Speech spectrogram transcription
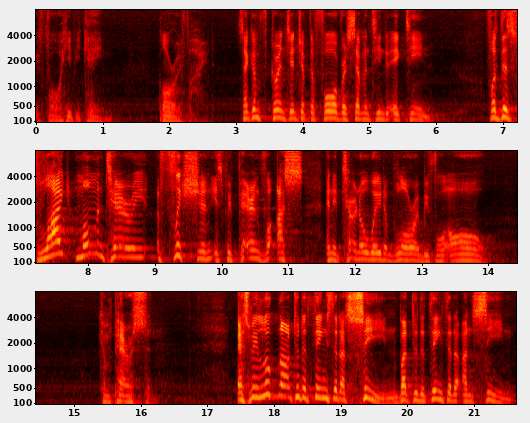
before he became glorified. 2 Corinthians chapter 4 verse 17 to 18. For this like momentary affliction is preparing for us an eternal weight of glory before all comparison. As we look not to the things that are seen, but to the things that are unseen.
